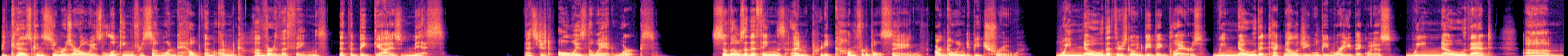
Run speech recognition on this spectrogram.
because consumers are always looking for someone to help them uncover the things that the big guys miss. That's just always the way it works. So, those are the things I'm pretty comfortable saying are going to be true. We know that there's going to be big players. We know that technology will be more ubiquitous. We know that um,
